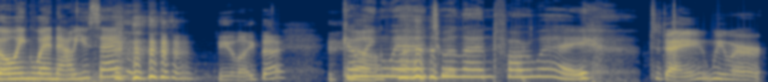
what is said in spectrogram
Going where now, you say? you like that? Going No. where to a land far away? Today we were,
